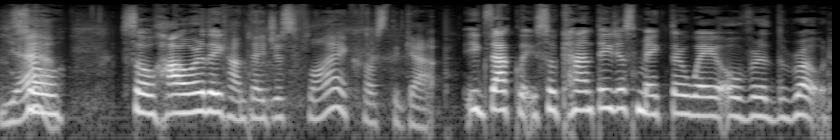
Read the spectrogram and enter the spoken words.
Yeah. So so how are they Can't they just fly across the gap? Exactly. So can't they just make their way over the road?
